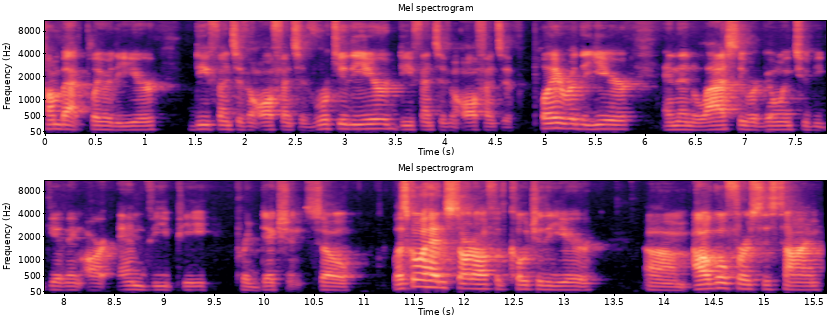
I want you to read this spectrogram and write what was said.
Comeback Player of the Year, Defensive and Offensive Rookie of the Year, Defensive and Offensive Player of the Year, and then lastly, we're going to be giving our MVP predictions. So let's go ahead and start off with Coach of the Year. Um, I'll go first this time.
